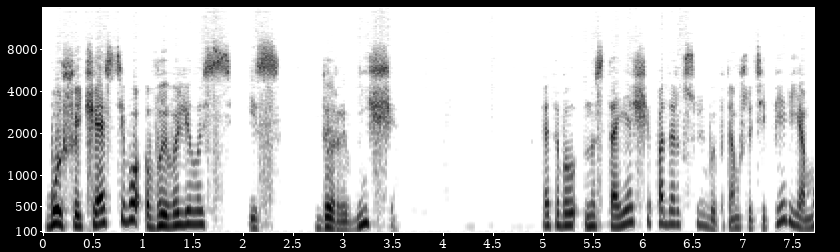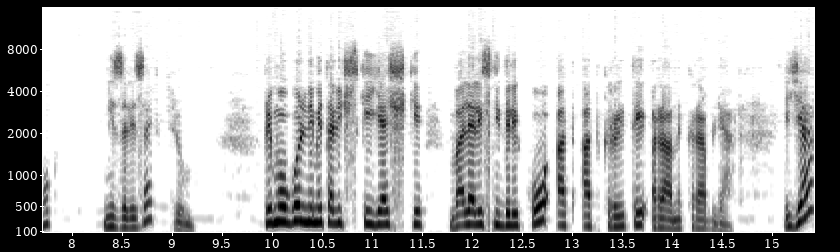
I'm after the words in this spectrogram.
большая часть его вывалилась из дыры в днище. Это был настоящий подарок судьбы, потому что теперь я мог не залезать в трюм, Прямоугольные металлические ящики валялись недалеко от открытой раны корабля. Я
